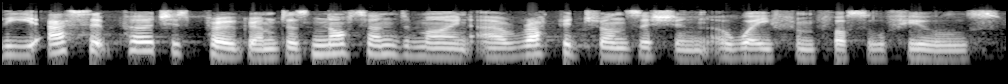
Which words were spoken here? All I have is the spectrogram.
The asset purchase programme does not undermine our rapid transition away from fossil fuels.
